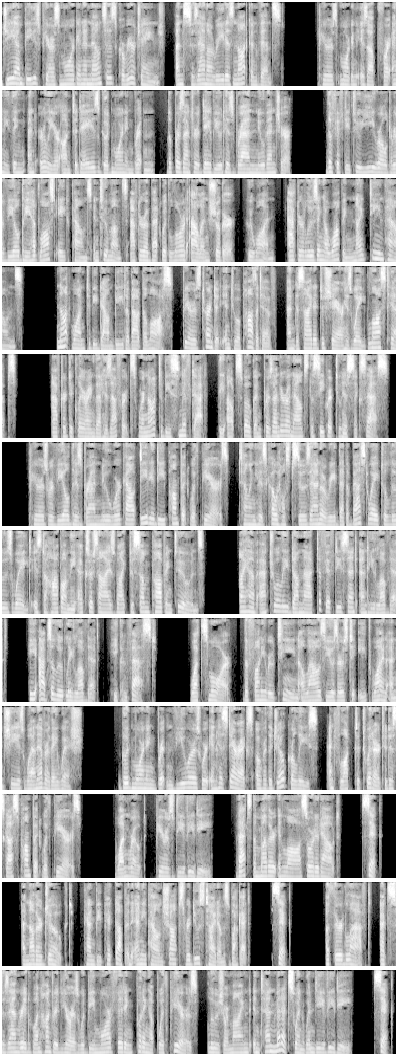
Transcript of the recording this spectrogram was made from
GMB's Piers Morgan announces career change, and Susanna Reid is not convinced. Piers Morgan is up for anything and earlier on today's Good Morning Britain, the presenter debuted his brand new venture. The 52-year-old revealed he had lost 8 pounds in two months after a bet with Lord Alan Sugar, who won, after losing a whopping 19 pounds. Not one to be downbeat about the loss, Piers turned it into a positive, and decided to share his weight loss tips. After declaring that his efforts were not to be sniffed at, the outspoken presenter announced the secret to his success. Piers revealed his brand new workout DVD Pump It with Piers, telling his co-host Susanna Reid that the best way to lose weight is to hop on the exercise bike to some popping tunes. I have actually done that to 50 Cent and he loved it. He absolutely loved it, he confessed. What's more, the funny routine allows users to eat wine and cheese whenever they wish. Good Morning Britain viewers were in hysterics over the joke release, and flocked to Twitter to discuss Pump It with Piers. One wrote, Piers DVD. That's the mother-in-law sorted out. Sick. Another joked, can be picked up in any pound shop's reduced items bucket. Sick. A third laughed, at Susanna Reid 100 euros would be more fitting putting up with Piers, lose your mind in 10 minutes when win DVD. Sick.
